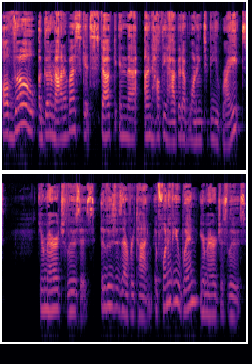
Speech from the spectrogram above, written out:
Although a good amount of us get stuck in that unhealthy habit of wanting to be right, your marriage loses. It loses every time. If one of you win, your marriages lose.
